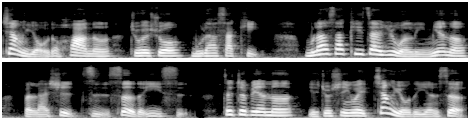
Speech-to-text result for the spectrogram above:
酱油的话呢，就会说 murasaki，murasaki 在日文里面呢本来是紫色的意思，在这边呢也就是因为酱油的颜色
